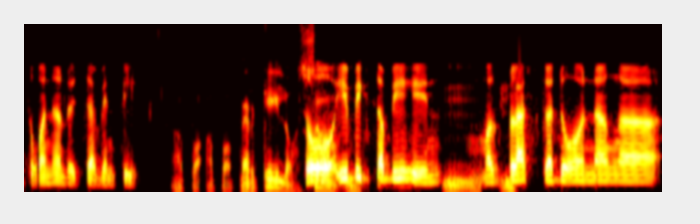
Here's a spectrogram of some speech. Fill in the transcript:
to 170 Opo, opo. Per kilo. So, ibig sabihin, Mm. mag-plus ka doon ng ah,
